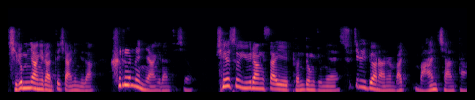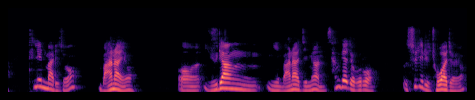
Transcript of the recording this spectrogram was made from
기름량이란 뜻이 아닙니다. 흐르는 양이란 뜻이에요. 최소 유량 사이의 변동 중에 수질 변화는 많지 않다. 틀린 말이죠. 많아요. 어, 유량이 많아지면 상대적으로 수질이 좋아져요.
